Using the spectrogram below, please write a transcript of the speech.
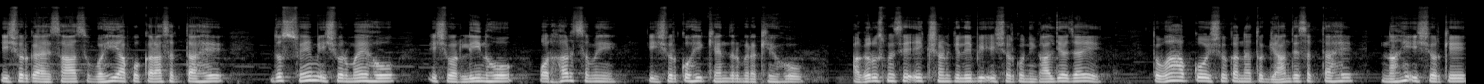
ईश्वर का एहसास वही आपको करा सकता है, जो स्वयं ईश्वरमय हो ईश्वर लीन हो और हर समय ईश्वर को ही केंद्र में रखे हो। अगर उसमें से एक क्षण के लिए भी ईश्वर को निकाल दिया जाए तो वह आपको ईश्वर का न तो ज्ञान दे सकता है, ना ही ईश्वर के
